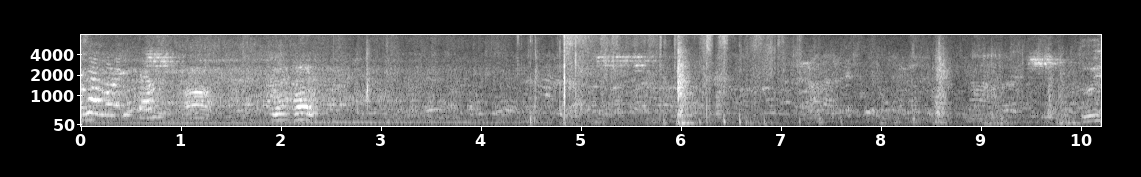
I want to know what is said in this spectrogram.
গরম মানে হ্যাঁ তুই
